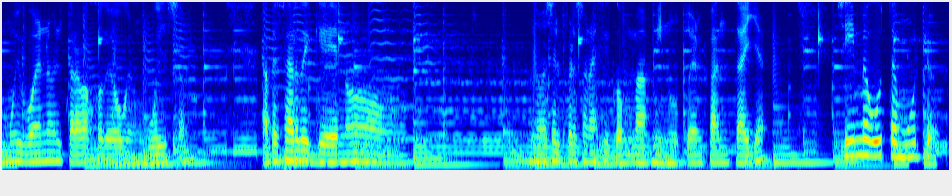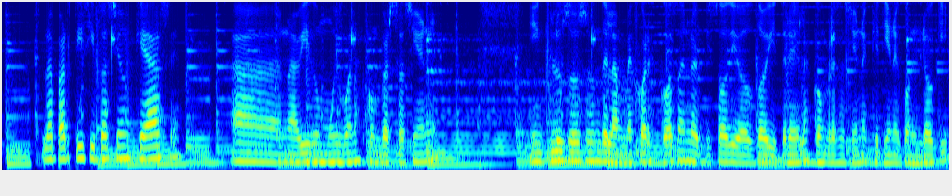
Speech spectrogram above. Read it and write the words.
muy bueno el trabajo de Owen Wilson, a pesar de que no, no es el personaje con más minutos en pantalla. Sí me gusta mucho la participación que hace. Han habido muy buenas conversaciones. Incluso son de las mejores cosas en los episodios 2 y 3, las conversaciones que tiene con Loki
